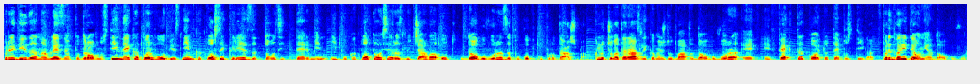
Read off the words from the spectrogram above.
Преди да навлезем в подробности, нека първо обясним какво се крие за този термин и по какво той се различава от договора за покупко-продажба. Ключовата разлика между двата договора е ефекта, който те постигат. В предварителния договор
